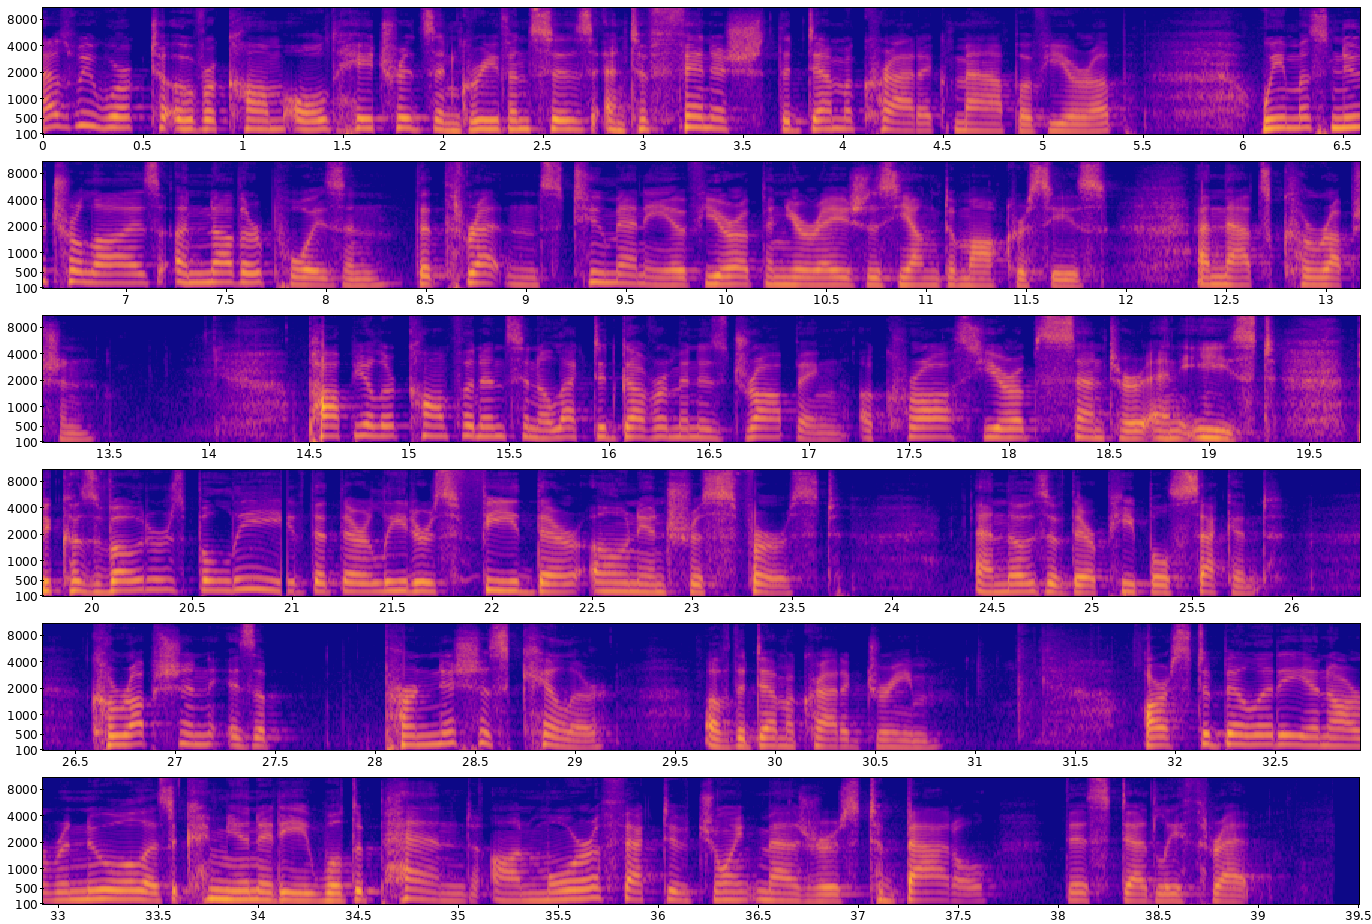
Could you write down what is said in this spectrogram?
As we work to overcome old hatreds and grievances and to finish the democratic map of Europe, we must neutralize another poison that threatens too many of Europe and Eurasia's young democracies, and that's corruption. Popular confidence in elected government is dropping across Europe's center and east because voters believe that their leaders feed their own interests first and those of their people second. Corruption is a pernicious killer of the democratic dream. Our stability and our renewal as a community will depend on more effective joint measures to battle this deadly threat.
